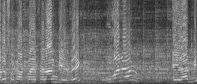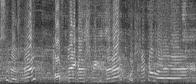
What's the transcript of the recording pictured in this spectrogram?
ara sokaklara falan girdik. Umarım eğlenmişsinizdir. Haftaya görüşmek üzere. Hoşçakalın.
